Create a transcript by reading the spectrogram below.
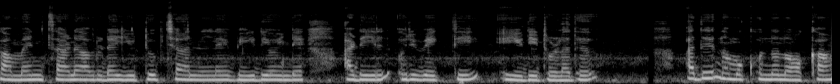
കമൻസാണ് അവരുടെ യൂട്യൂബ് ചാനലിലെ വീഡിയോയിന്റെ അടിയിൽ ഒരു വ്യക്തി എഴുതിയിട്ടുള്ളത്. അത് നമുക്കൊന്ന് നോക്കാം.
